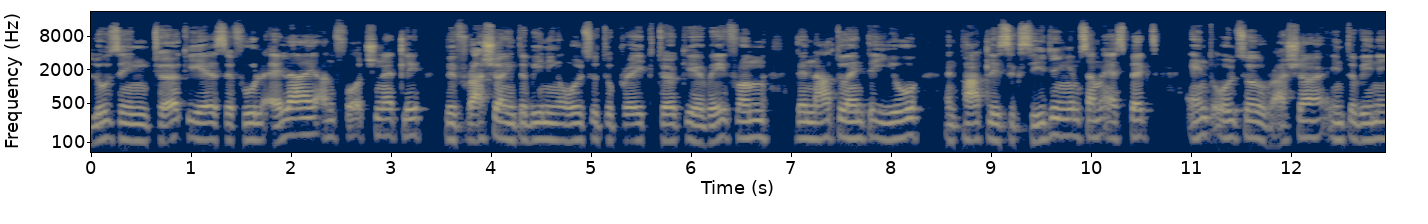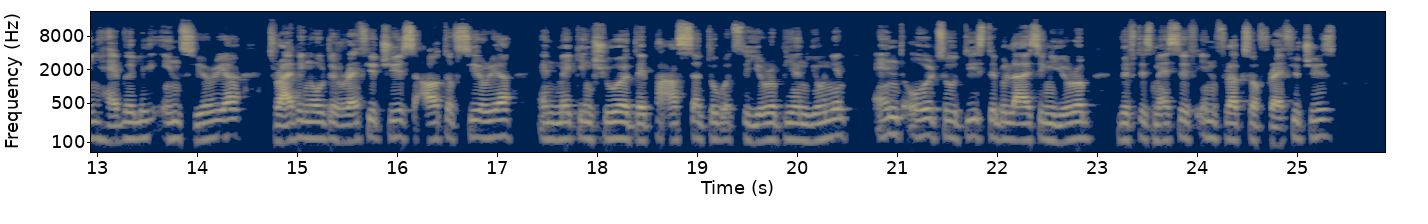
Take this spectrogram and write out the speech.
losing Turkey as a full ally, unfortunately, with Russia intervening also to break Turkey away from the NATO and the EU and partly succeeding in some aspects and also Russia intervening heavily in Syria, driving all the refugees out of Syria and making sure they pass towards the European Union, and also destabilizing Europe with this massive influx of refugees,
